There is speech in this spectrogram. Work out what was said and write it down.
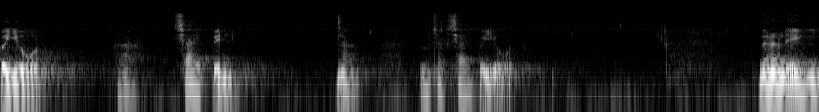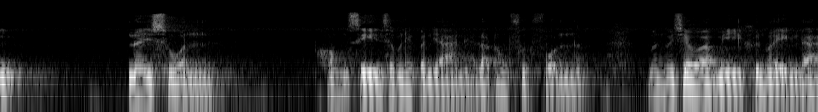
ประโยชน์ใช้เป็นนะรู้จักใช้ประโยชน์ดังนั้นเองในส่วนของศีลสมาธิปัญญาเนี่ยเราต้องฝึกฝน มันไม่ใช่ว่ามีขึ้นมาเองได้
